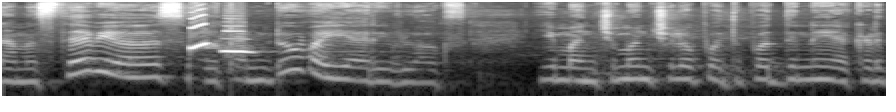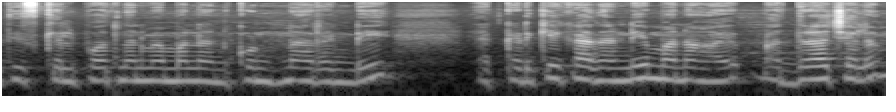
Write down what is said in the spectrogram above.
నమస్తే viewers welcome to YRE vlogs. ఈ మంచు మంచులో పొద్దు పొద్దున్నే ఎక్కడ తీసుకెళ్ళిపోతున్నాను మిమ్మల్ని అనుకుంటున్నారండి? ఎక్కడికి కాదండి మన భద్రాచలం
